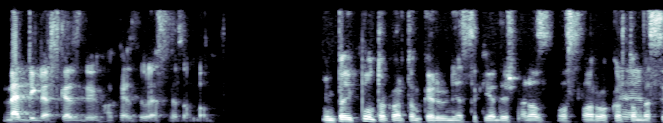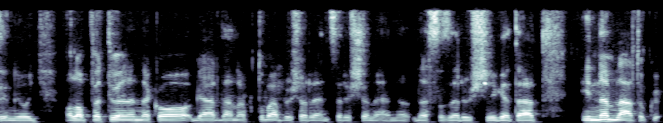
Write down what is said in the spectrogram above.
meddig lesz kezdő, ha kezdő lesz szezonban? Én pedig pont akartam kerülni ezt a kérdést, mert az, az arról akartam beszélni, hogy alapvetően ennek a gárdának továbbra is a rendszer és Senehen lesz az erőssége, tehát én nem látok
